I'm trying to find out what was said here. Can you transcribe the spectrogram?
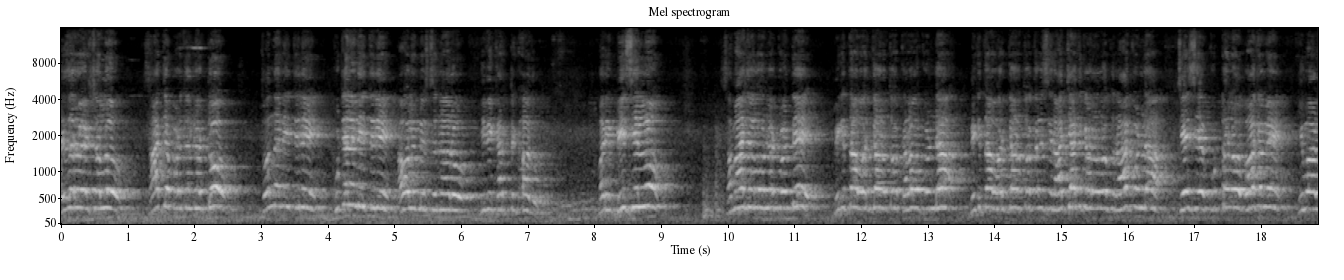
రిజర్వేషన్లు సాధ్యపడుతున్నట్టు ద్వంద్వ నీతిని కుటిల నీతిని అవలంబిస్తున్నారు. ఇది కరెక్ట్ కాదు. మరి బీసీల్లో సమాజంలో ఉన్నటువంటి మిగతా వర్గాలతో కలవకుండా మిగతా వర్గాలతో కలిసి రాజ్యాధికారంలోకి రాకుండా చేసే కుట్రలో భాగమే ఇవాళ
